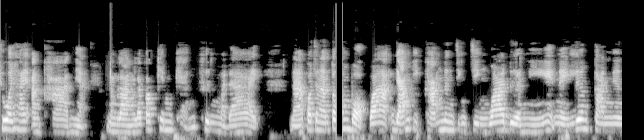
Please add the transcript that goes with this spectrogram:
ช่วยให้อังคารเนี่ยกำลังแล้วก็เข้มแข็งขึ้นมาได้ นะเพราะฉะนั้นต้องบอกว่าย้ำอีกครั้งหนึ่งจริง ๆ ว่าเดือนนี้ในเรื่องการเงิน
